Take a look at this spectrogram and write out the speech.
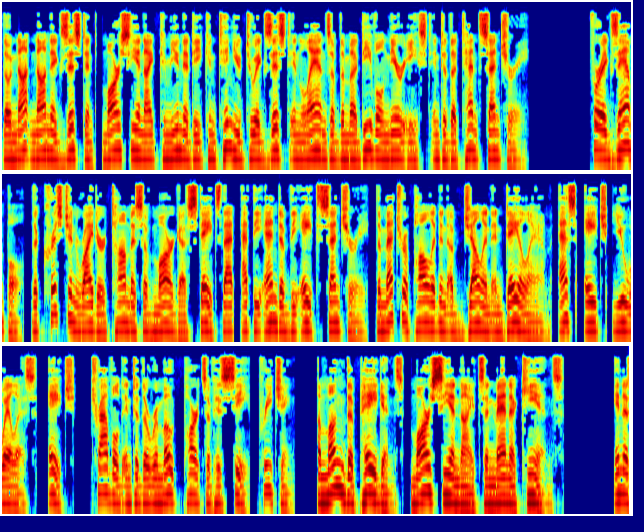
though not non-existent, Marcionite community continued to exist in lands of the medieval Near East into the 10th century. For example, the Christian writer Thomas of Marga states that, at the end of the 8th century, the Metropolitan of Jhelum and Dayilam, S. H. Euwalus, H. travelled into the remote parts of his see, preaching, "...among the pagans, Marcionites and Manichaeans." In a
